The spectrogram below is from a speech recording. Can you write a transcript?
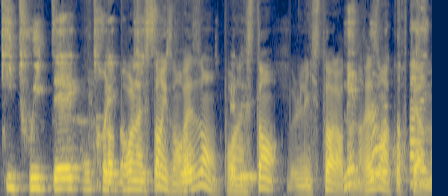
qui tweetaient contre les Pour l'instant, ils ont raison. Pour l'instant, l'histoire leur donne raison à court terme.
